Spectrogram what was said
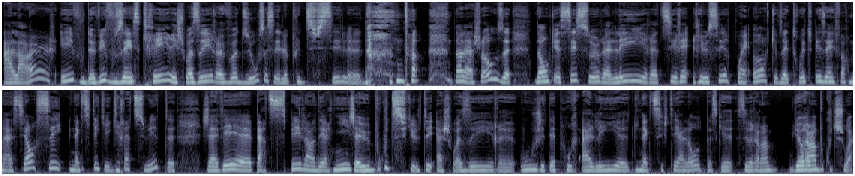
à l'heure et vous devez vous inscrire et choisir euh, votre duo. Ça, c'est le plus difficile euh, dans, dans, la chose. Donc, c'est sur lire-réussir.org que vous allez trouver toutes les informations. C'est une activité qui est gratuite. J'avais euh, participé l'an dernier. J'avais eu beaucoup de difficultés à choisir où j'étais pour aller d'une activité à l'autre parce que c'est vraiment, il y a vraiment beaucoup de choix.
